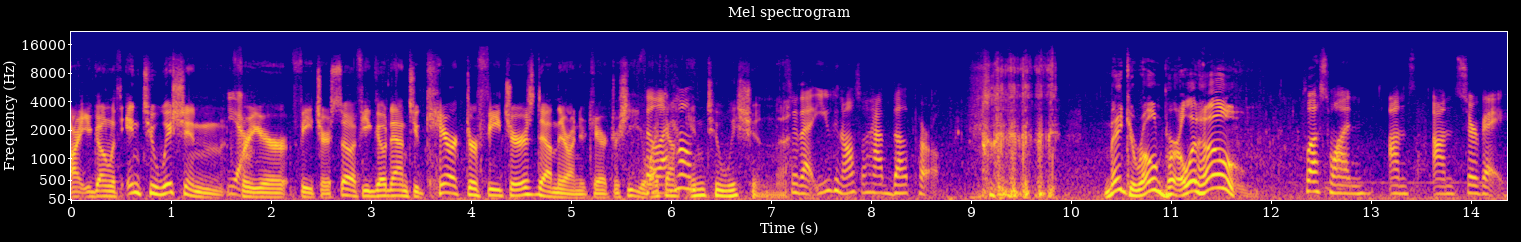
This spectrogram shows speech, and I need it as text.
All right, you're going with intuition Yeah. for your feature. So if you go down to character features down there on your character sheet, you Fill write down home. intuition. So that you can also have the pearl. Make your own pearl at home. Plus one on on survey.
